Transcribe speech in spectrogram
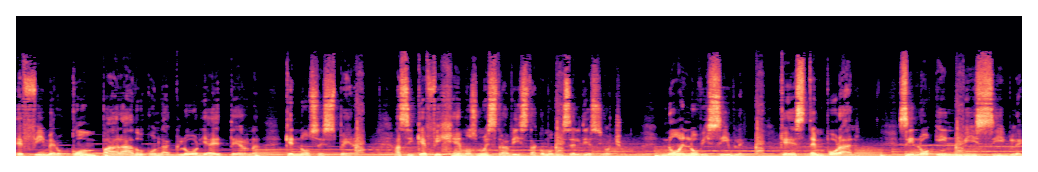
efímero, comparado con la gloria eterna que nos espera. Así que fijemos nuestra vista, como dice el 18, no en lo visible, que es temporal, sino invisible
